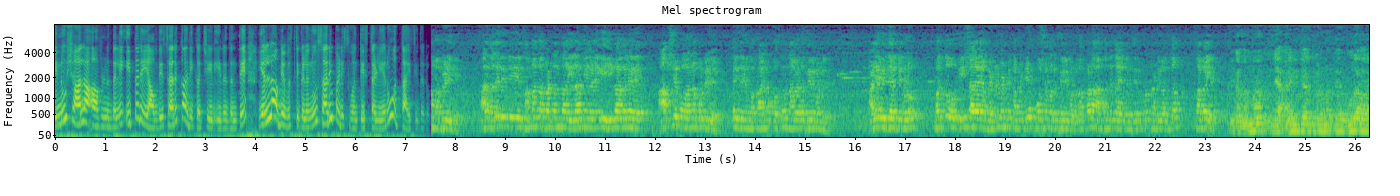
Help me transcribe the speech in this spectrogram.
ಇನ್ನು ಶಾಲಾ ಆವರಣದಲ್ಲಿ ಇತರೆ ಯಾವುದೇ ಸರ್ಕಾರಿ ಕಚೇರಿ ಇರದಂತೆ ಎಲ್ಲಾ ವ್ಯವಸ್ಥೆಗಳನ್ನು ಸರಿಪಡಿಸುವಂತೆ ಸ್ಥಳೀಯರು ಒತ್ತಾಯಿಸಿದರು. ಅದೇ ರೀತಿ ಸಂಬಂಧಪಟ್ಟಂತಹ ಇಲಾಖೆಗಳಿಗೆ ಈಗಾಗಲೇ ಆಕ್ಷೇಪವನ್ನು ಕೊಟ್ಟಿದ್ದೇವೆ. ಕಾರಣಕ್ಕೋಸ್ಕರ ನಾವೆಲ್ಲ ಸೇರಿಕೊಂಡಿದ್ದೇವೆ. ಹಳೆ ವಿದ್ಯಾರ್ಥಿಗಳು ಮತ್ತು ಈ ಶಾಲೆಯ ಬೆಟರ್ಮೆಂಟ್ ಕಮಿಟಿಯ ಪೋಷಕರು ಸೇರಿಕೊಂಡು, ಮಕ್ಕಳ ತಂದೆ ತಾಯಿಯನ್ನು ಸೇರಿಕೊಂಡು ನಡೆಯುವಂತ ಸಭೆ ಇದೆ. ಈಗ ನಮ್ಮ ಇಲ್ಲಿ ಹಳೆ ವಿದ್ಯಾರ್ಥಿಗಳು ಮತ್ತೆ ಊರವರ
